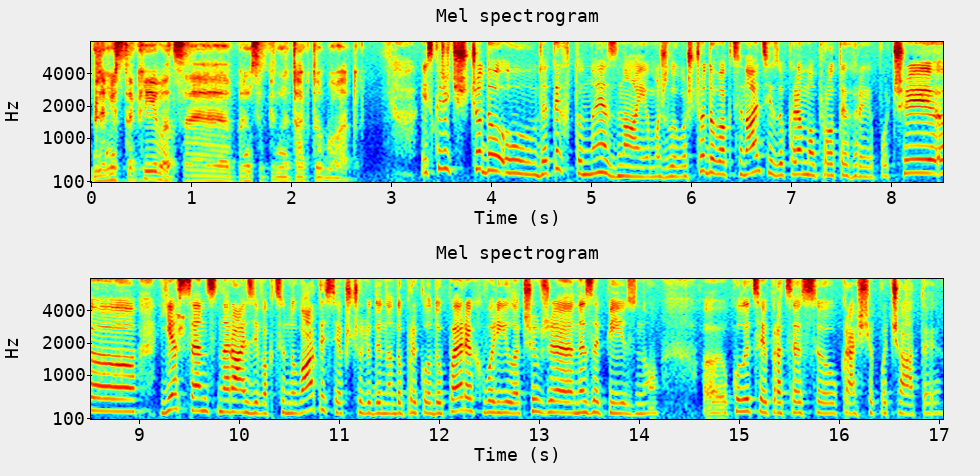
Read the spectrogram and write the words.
Для міста Києва це, в принципі, не так то багато. І скажіть, щодо для тих, хто не знає, можливо, щодо вакцинації, зокрема проти грипу, чи е, є сенс наразі вакцинуватися, якщо людина, до прикладу, перехворіла, чи вже не запізно? Е, коли цей процес е, краще почати?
